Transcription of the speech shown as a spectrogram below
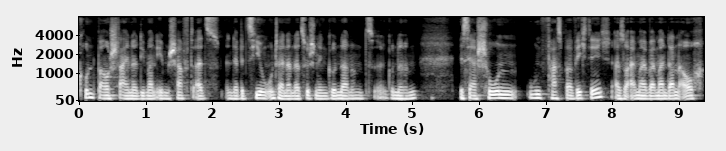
Grundbausteine, die man eben schafft als in der Beziehung untereinander zwischen den Gründern und äh, Gründerinnen, ist ja schon unfassbar wichtig. Also einmal, weil man dann auch,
